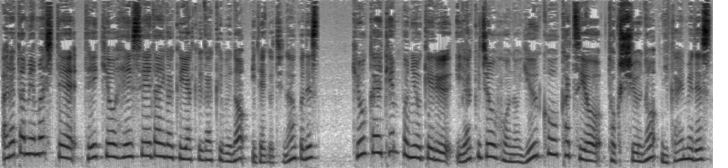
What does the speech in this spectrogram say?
改めまして、帝京平成大学薬学部の井出口直子です。協会憲法における医薬情報の有効活用特集の2回目です。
